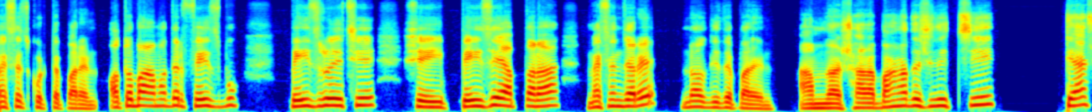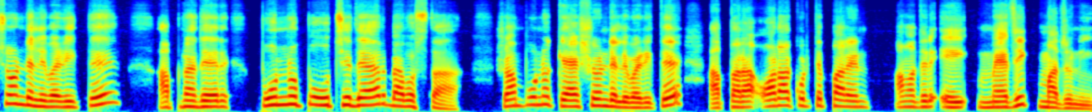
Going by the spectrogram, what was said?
মেসেজ করতে পারেন, অথবা আমাদের ফেসবুক পেজ রয়েছে, সেই পেজে আপনারা মেসেঞ্জারে নক দিতে পারেন। আমরা সারা বাংলাদেশে দিচ্ছি ক্যাশ অন ডেলিভারিতে আপনাদের পণ্য পৌঁছে দেওয়ার ব্যবস্থা। সম্পূর্ণ ক্যাশ অন ডেলিভারিতে আপনারা অর্ডার করতে পারেন আমাদের এই ম্যাজিক মাজনি।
